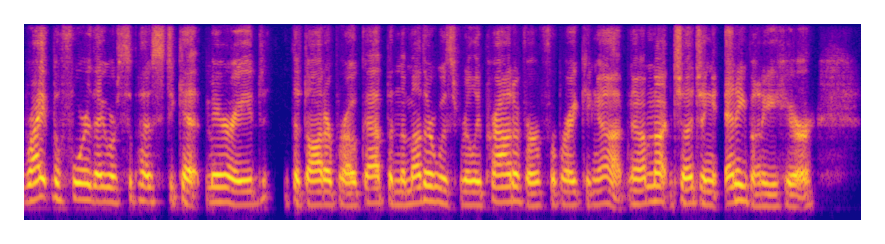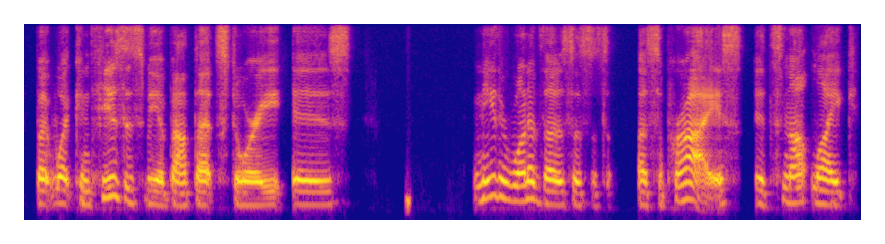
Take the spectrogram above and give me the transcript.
right before they were supposed to get married, the daughter broke up, and the mother was really proud of her for breaking up. Now, I'm not judging anybody here, but what confuses me about that story is neither one of those is a surprise. It's not like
